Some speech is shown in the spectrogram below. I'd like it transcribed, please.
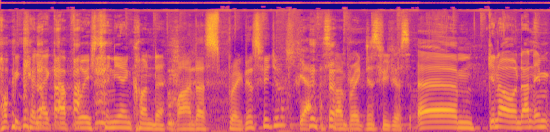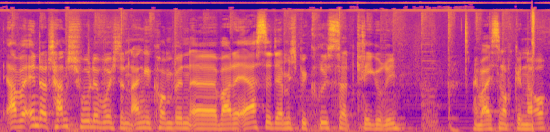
Hobbykeller gehabt, wo ich trainieren konnte. Waren das Breakdance-Videos? Ja, das waren Breakdance-Videos. Ähm, genau, und dann im, aber in der Tanzschule, wo ich dann angekommen bin, äh, war der Erste, der mich begrüßt hat, Gregory. Ich weiß noch genau.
